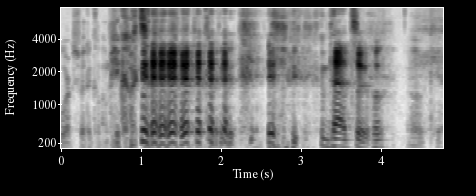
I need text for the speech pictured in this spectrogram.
works for the Columbia cartel. that too. Okay.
